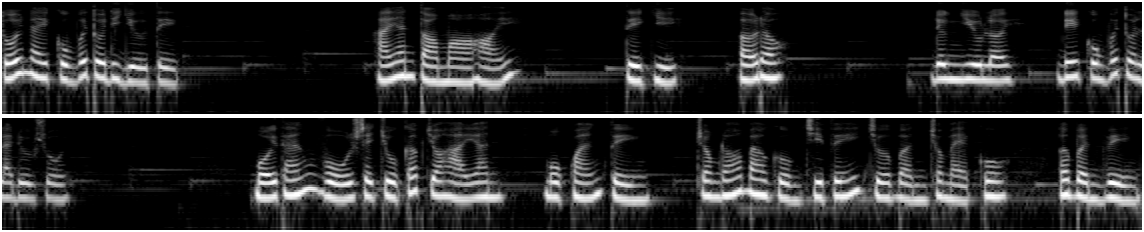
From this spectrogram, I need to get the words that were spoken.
Tối nay cùng với tôi đi dự tiệc Hải Anh tò mò hỏi, Tiệc gì? Ở đâu? Đừng nhiều lời, Đi cùng với tôi là được rồi Mỗi tháng Vũ sẽ chu cấp cho Hải Anh Một khoản tiền, Trong đó bao gồm chi phí chữa bệnh cho mẹ cô Ở bệnh viện,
